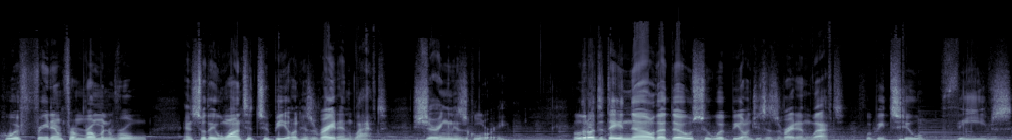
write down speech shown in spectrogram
who would free them from Roman rule, and so they wanted to be on his right and left, sharing in his glory. Little did they know that those who would be on Jesus' right and left would be two thieves,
